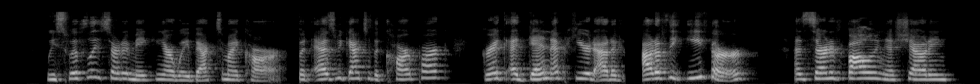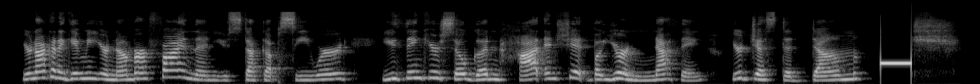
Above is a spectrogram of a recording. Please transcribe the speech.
We swiftly started making our way back to my car, but as we got to the car park, Greg again appeared out of out of the ether and started following us shouting, "You're not going to give me your number? Fine then, you stuck-up C-word. You think you're so good and hot and shit, but you're nothing. You're just a dumb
